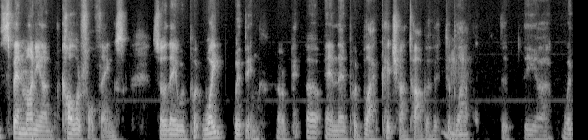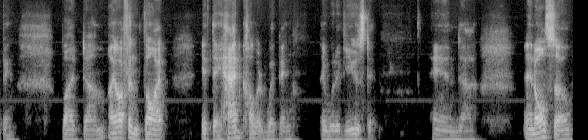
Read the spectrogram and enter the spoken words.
spend money on colorful things. So they would put white whipping or, uh, and then put black pitch on top of it to Mhm. black the, the uh, whipping. But um, I often thought if they had colored whipping, they would have used it. And, uh, and also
